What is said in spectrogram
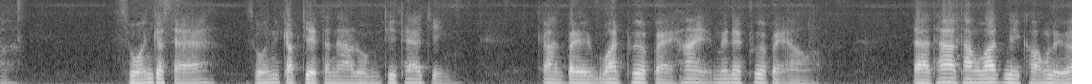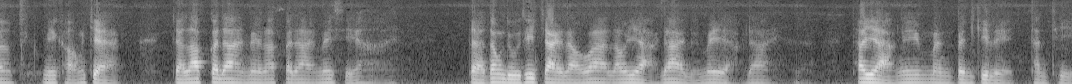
าสวนกระแสสวนกับเจตนารมณ์ที่แท้จริง การไปวัดเพื่อไปให้ไม่ได้เพื่อไปเอา แต่ถ้าทางวัดมีของเหลือมีของแจกจะรับก็ได้ไม่รับก็ได้ไม่เสียหาย แต่ต้องดูที่ใจเราว่าเราอยากได้หรือไม่อยากได้ ถ้าอยากนี่มันเป็นกิเลสทันที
